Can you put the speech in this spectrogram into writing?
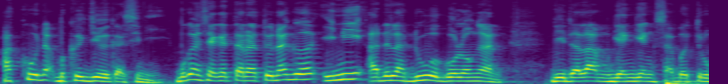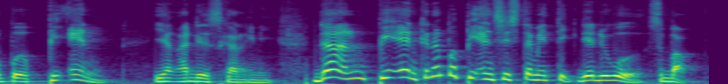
aku nak bekerja kat sini? Bukan saya kata Ratu Naga, ini adalah dua golongan di dalam geng-geng cyber trooper PN yang ada sekarang ini. Dan PN, kenapa PN sistematik? Dia dua sebab.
